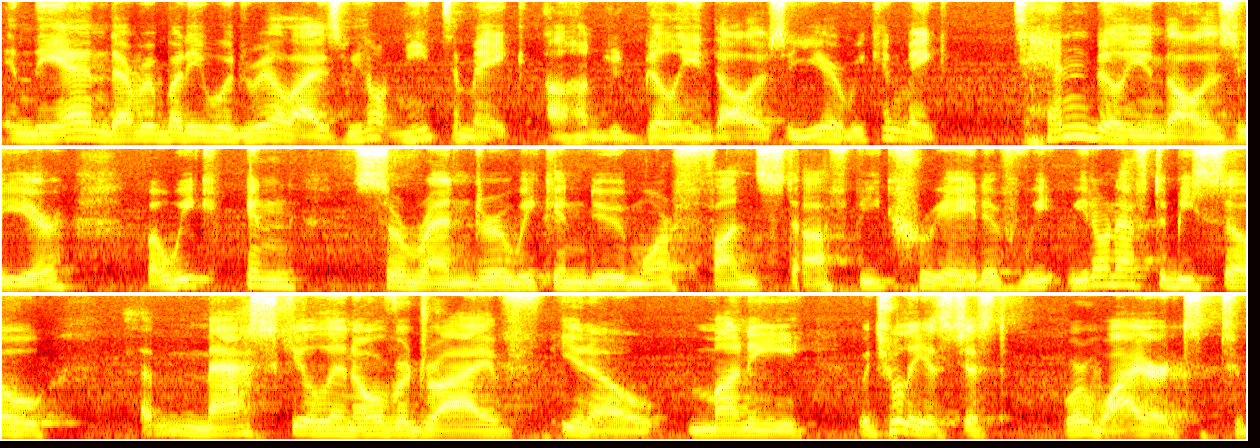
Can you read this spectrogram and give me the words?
in the end everybody would realize we don't need to make a hundred billion dollars a year. We can make 10 billion dollars a year but we can surrender. We can do more fun stuff be creative. We, we don't have to be so masculine overdrive you know money which really is just we're wired to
